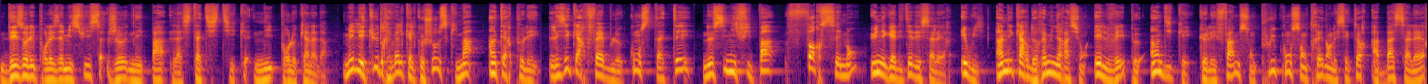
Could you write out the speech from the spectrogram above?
Désolé pour les amis suisses, je n'ai pas la statistique ni pour le Canada. Mais l'étude révèle quelque chose qui m'a interpellé. Les écarts faibles constatés ne signifient pas forcément une égalité des salaires. Et oui, un écart de rémunération élevé peut indiquer que les femmes sont plus concentrées dans les secteurs à bas salaire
